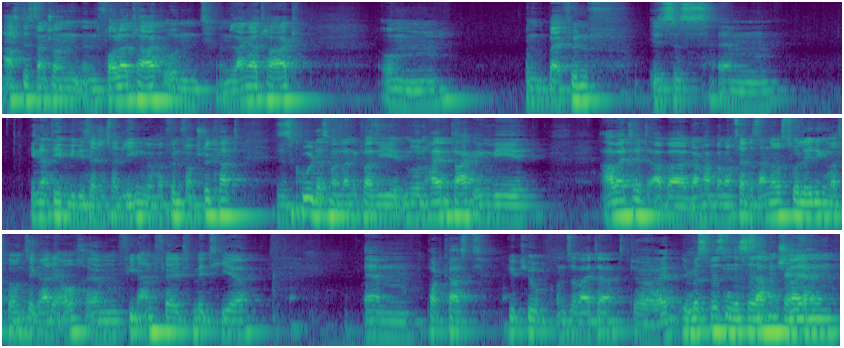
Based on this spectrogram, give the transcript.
8 ist dann schon ein voller Tag und ein langer Tag. Um, und bei 5 ist es, ähm, je nachdem wie die Sessions halt liegen, wenn man 5 am Stück hat, ist es cool, dass man dann quasi nur einen halben Tag irgendwie arbeitet, aber dann hat man noch Zeit, was anderes zu erledigen, was bei uns ja gerade auch ähm, viel anfällt mit hier ähm, Podcast, YouTube und so weiter. ja, ihr müsst wissen, dass er, Sachen wenn der schreiben.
